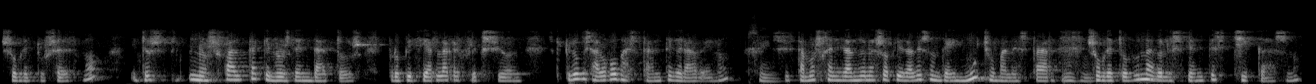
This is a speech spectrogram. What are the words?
sobre tu ser, ¿no? Entonces, nos falta que nos den datos, propiciar la reflexión. creo que es algo bastante grave, ¿no? Estamos generando unas sociedades donde hay mucho malestar, sobre todo en adolescentes chicas, ¿no?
